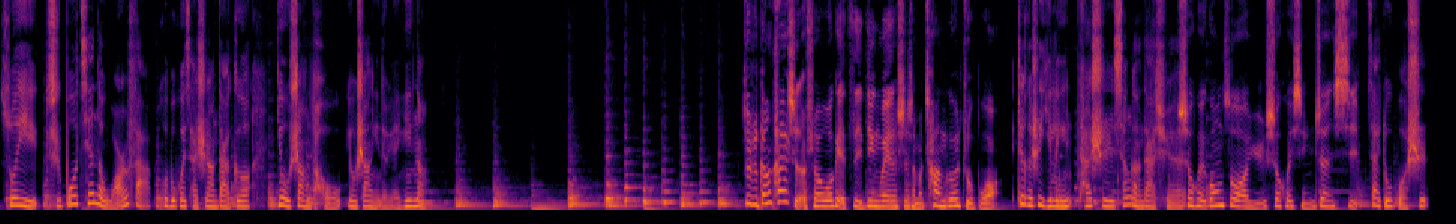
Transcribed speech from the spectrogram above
所以直播间的玩法会不会才是让大哥又上头又上瘾的原因呢？就是刚开始的时候，我给自己定位的是什么唱歌主播，这个是怡琳，她是香港大学社会工作与社会行政系在读博士。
